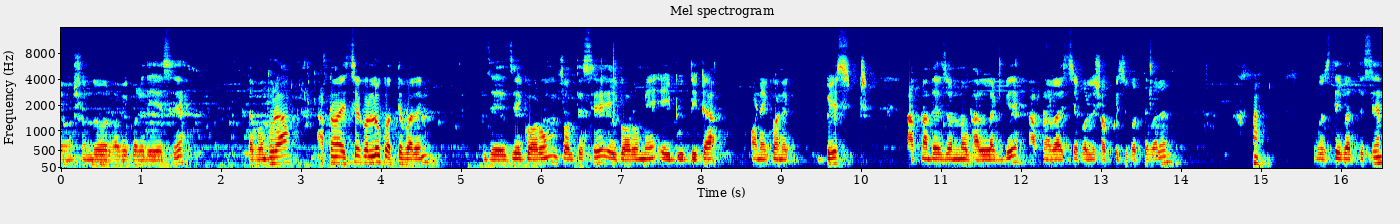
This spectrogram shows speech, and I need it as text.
এবং সুন্দরভাবে করে দিয়েছে। তা বন্ধুরা, আপনারা ইচ্ছে করলেও করতে পারেন যে যে গরম চলতেছে, এই গরমে এই বুদ্ধিটা অনেক অনেক বেস্ট আপনাদের জন্য ভালো লাগবে। আপনারা ইচ্ছে করলে সব কিছু করতে পারেন। বুঝতেই পারতেছেন।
